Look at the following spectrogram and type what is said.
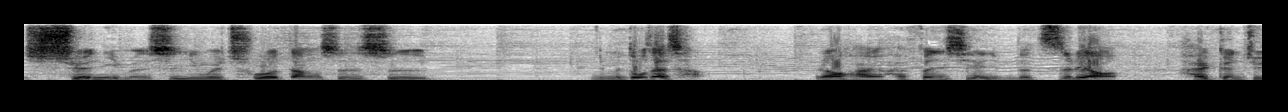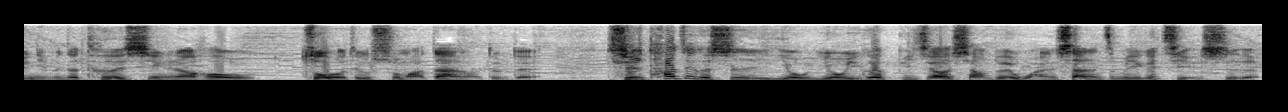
选你们是因为除了当时是你们都在场，然后还还分析了你们的资料，还根据你们的特性，然后做了这个数码蛋嘛，对不对？其实他这个是有有一个比较相对完善的这么一个解释的。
